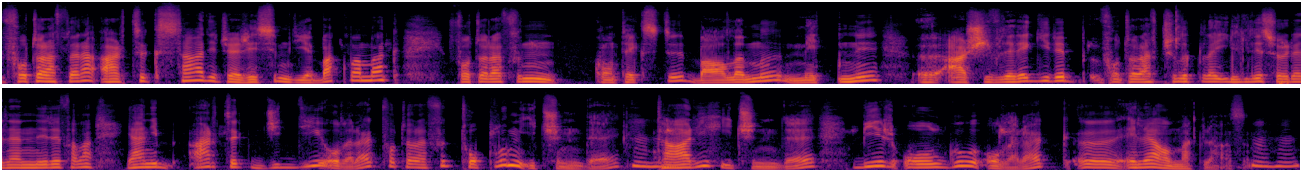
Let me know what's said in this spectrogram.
fotoğraflara artık sadece resim diye bakmamak, fotoğrafın konteksti, bağlamı, metni, e, arşivlere girip fotoğrafçılıkla ilgili söylenenleri falan. Yani artık ciddi olarak fotoğrafı toplum içinde, hı hı. tarih içinde bir olgu olarak e, ele almak lazım. Hı hı.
